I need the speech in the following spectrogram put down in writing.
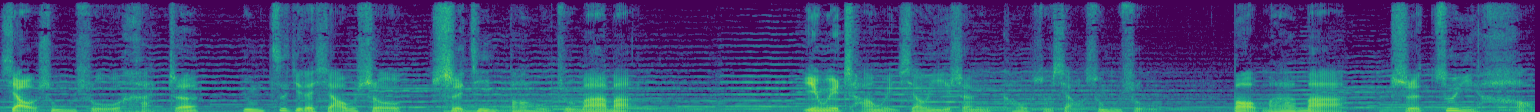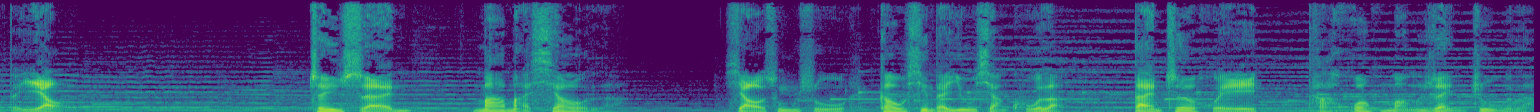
小松鼠喊着。用自己的小手使劲抱住妈妈，因为长尾肖医生告诉小松鼠，抱妈妈是最好的药。真神，妈妈笑了，小松鼠高兴的又想哭了，但这回它慌忙忍住了，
